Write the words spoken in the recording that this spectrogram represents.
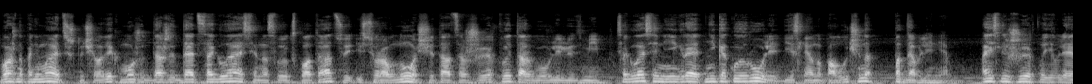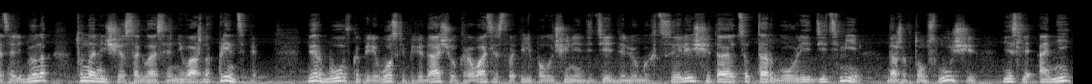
Важно понимать, что человек может даже дать согласие на свою эксплуатацию и все равно считаться жертвой торговли людьми. Согласие не играет никакой роли, если оно получено под давлением. А если жертвой является ребенок, то наличие согласия не важно в принципе. Вербовка, перевозки, передача, укрывательство или получение детей для любых целей считаются торговлей детьми, даже в том случае, если они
